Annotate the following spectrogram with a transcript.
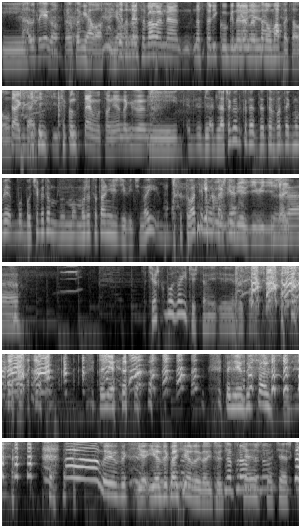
I Ale to jego, to, to miała. miała Ja to narysowałem na, na stoliku generalnie. narysował mapę całą. Tak, 10 sekund temu, co nie? Także. I dlaczego tylko te, te, ten wątek mówię, bo, bo ciebie to może totalnie zdziwić. No i Nie, były już takie, nic nie zdziwi dzisiaj. że ciężko było zaliczyć ten język polski. to nie... To nie język polski. Ale język, je, język najciężej zaliczyć. Naprawdę, Ciężko, no. ciężko.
